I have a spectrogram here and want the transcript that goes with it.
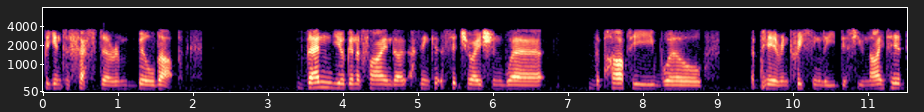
begin to fester and build up, then you're going to find, I think, a situation where the party will appear increasingly disunited.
